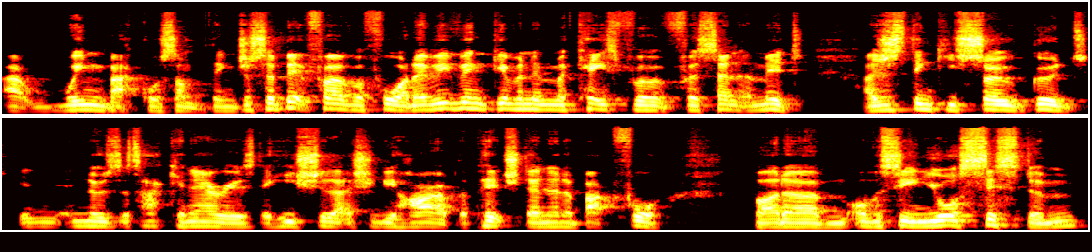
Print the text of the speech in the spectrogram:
at wing back or something, just a bit further forward. I've even given him a case for for centre mid. I just think he's so good in, in those attacking areas that he should actually be higher up the pitch than in a back four. But um, obviously, in your system,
